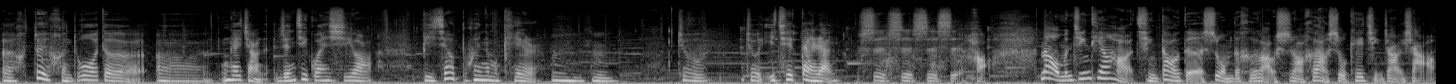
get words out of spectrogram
呃，对很多的呃，应该讲人际关系哦，比较不会那么 care。嗯嗯，就。就一切淡然，是是是是，好。那我们今天哈请到的是我们的何老师啊，何老师，我可以请教一下啊。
